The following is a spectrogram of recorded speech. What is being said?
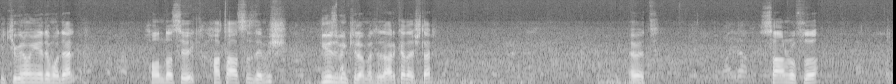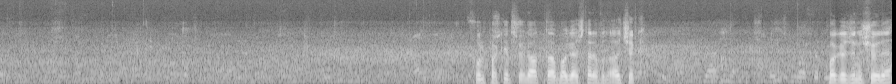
2017 model Honda Civic hatasız demiş. 100 bin kilometrede arkadaşlar. Evet. Sunrooflu. Full paket şöyle hatta bagaj tarafı da açık. Bagajını şöyle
